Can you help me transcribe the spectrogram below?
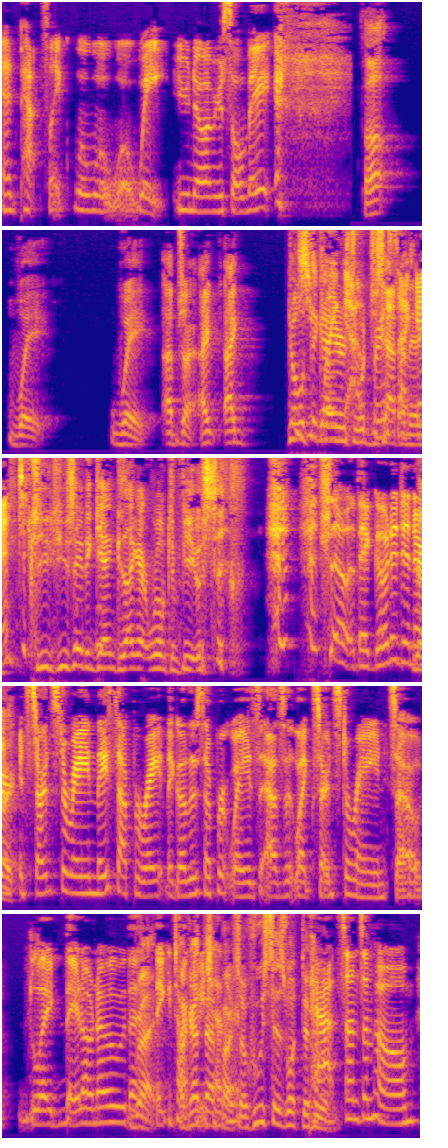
And Phat's like, whoa, whoa, whoa, wait, you know I'm your soulmate? Uh, wait. Wait. I'm sorry. I, I don't think I understood what just happened there. Can you, can you say it again? Because I got real confused. So they go to dinner. Right. It starts to rain. They separate. They go their separate ways as it like starts to rain. So like they don't know that right. they can talk I got to each that other. So who says what to who Phat whom? sends him home.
